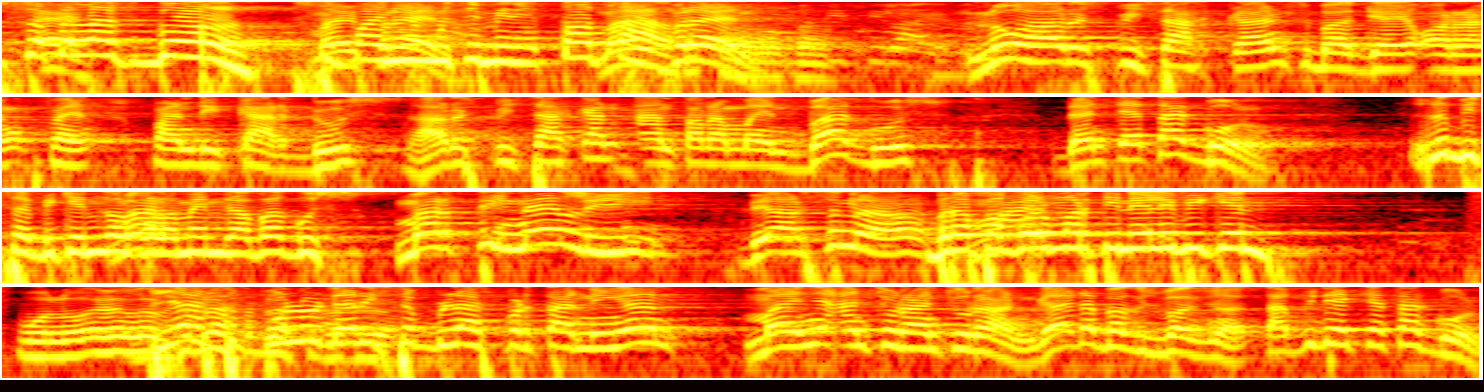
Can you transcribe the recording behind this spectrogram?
Se gol. 11 gol My sepanjang friend, musim ini My total. friend, lu harus pisahkan sebagai orang fan, pandit kardus, harus pisahkan antara main bagus dan cetak gol. Lu bisa bikin gol kalau main gak bagus. Martinelli di Arsenal Berapa main- gol Martinelli bikin? 10, eh, Dia 11, 10 dari 11. 11 pertandingan mainnya ancur-ancuran, nggak ada bagus-bagusnya, tapi dia cetak gol.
